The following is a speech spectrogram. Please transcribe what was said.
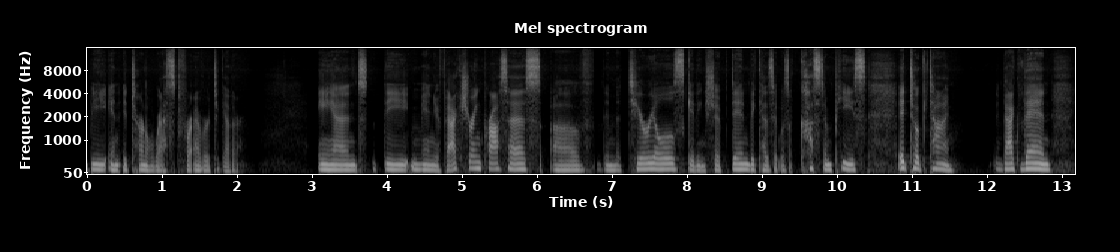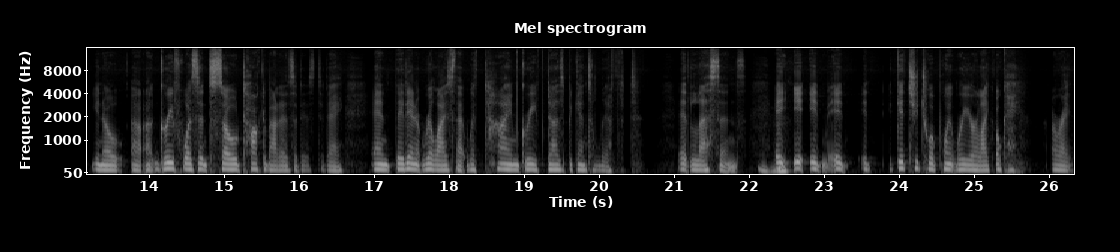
be in eternal rest forever together. And the manufacturing process of the materials getting shipped in because it was a custom piece, it took time. And back then, you know, uh, uh, grief wasn't so talked about as it is today. And they didn't realize that with time, grief does begin to lift. It lessens. It, it, it, it, it, it gets you to a point where you're like, okay, all right,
